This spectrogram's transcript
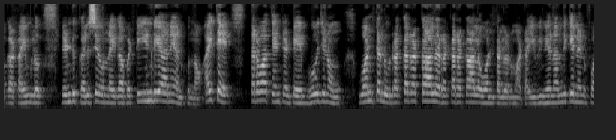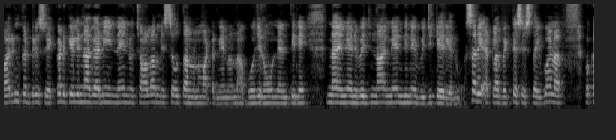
ఒక టైంలో రెండు కలిసే ఉన్నాయి కాబట్టి ఇండియా అనే అనుకుందాం. అయితే తర్వాత ఏంటంటే భోజనం వంటలు రకరకాల రకరకాల వంటలు అనమాట ఇవి నేను అందుకే నేను ఫారిన్ కంట్రీస్ ఎక్కడికి వెళ్ళినా కానీ నేను చాలా మిస్ అవుతాను అనమాట నేను నా భోజనం నేను తినే నా నేను వెజ్ నా నేను తినే వెజిటేరియన్ సరే అట్లా పెట్టేసిస్తా. ఇవాళ ఒక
